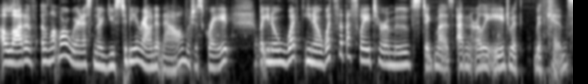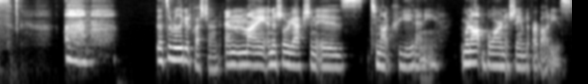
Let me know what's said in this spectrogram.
a lot of a lot more awareness than there used to be around it now, which is great. But you know what, you know, what's the best way to remove stigmas at an early age with with kids? Um, that's a really good question. And my initial reaction is to not create any. We're not born ashamed of our bodies.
